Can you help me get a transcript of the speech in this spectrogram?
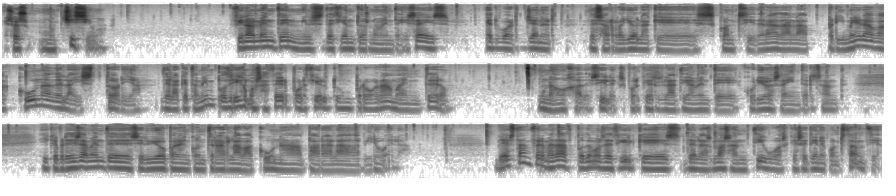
Eso es muchísimo. Finalmente, en 1796, Edward Jenner desarrolló la que es considerada la primera vacuna de la historia, de la que también podríamos hacer, por cierto, un programa entero. una hoja de sílex, porque es relativamente curiosa e interesante, y que precisamente sirvió para encontrar la vacuna para la viruela. De esta enfermedad podemos decir que es de las más antiguas que se tiene constancia,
